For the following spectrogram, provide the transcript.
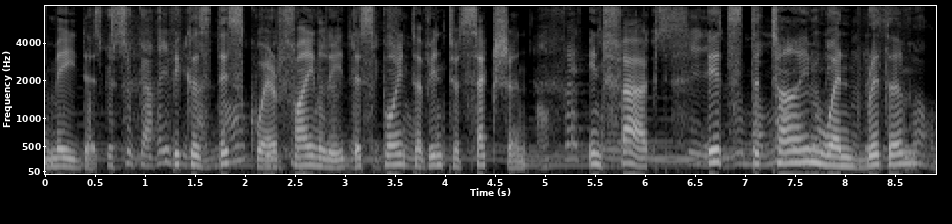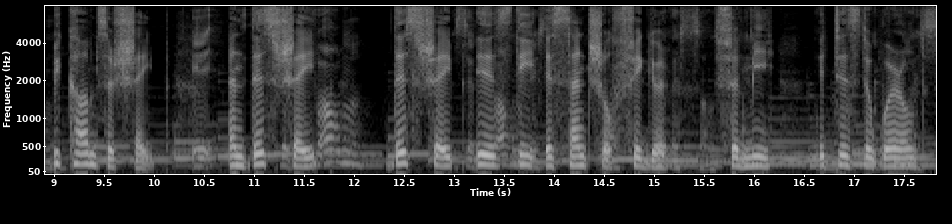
made it. Because this square, finally, this point of intersection, in fact, it's the time when rhythm becomes a shape. And this shape, this shape is the essential figure. For me, it is the world's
